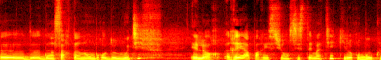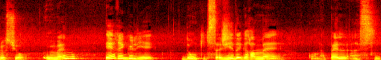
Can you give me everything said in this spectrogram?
d'un certain nombre de motifs et leur réapparition systématique, ils rebouclent sur eux-mêmes, est régulier. Donc il s'agit des grammaires, qu'on appelle ainsi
